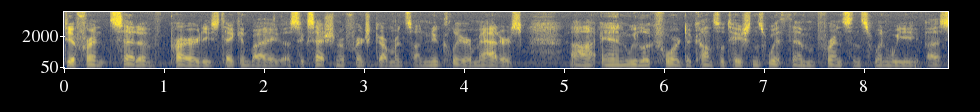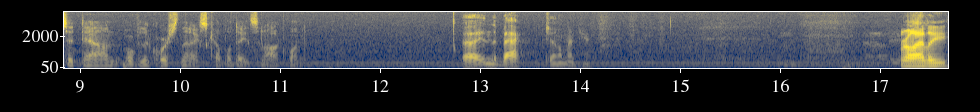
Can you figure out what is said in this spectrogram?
different set of priorities taken by a succession of French governments on nuclear matters. Uh, And we look forward to consultations with them, for instance, when we uh, sit down over the course of the next couple of days in Auckland. Uh, In the back, gentleman here. Riley,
